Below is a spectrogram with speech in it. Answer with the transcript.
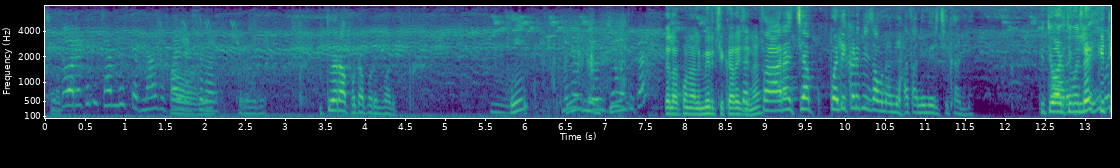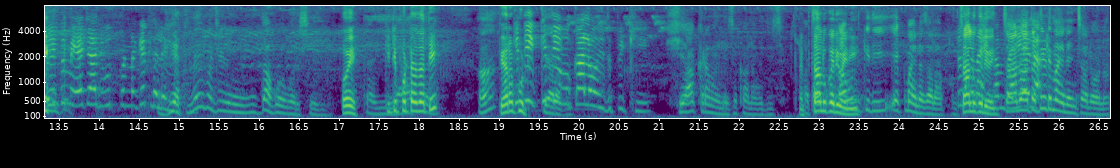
लागतो. दोरे किती छान दिसतात ना असं पाहिलं सरळ. बरोबर आहे. तेरा फुटापर्यंत वाढते. ही म्हणजे अ, हे होती का? त्याला कोणाला मिरची करायची ना? त्या ताराच्या पलीकडे बी जाऊन आम्ही हाताने मिरची काढली. किती वाढते म्हणले? किती म्हणजे तुम्ही याच्या आधी उत्पन्न घेतलेलं आहे? घेतलंय म्हणजे दहावं वर्ष. होय. किती फुट जाती? हा? तेरा फूट. किती किती कालावधीचं पीक हे? हे अकरा महिन्याचं कालावधीचं. चालू कधी होईल किती? एक महिना झाला आपण. चालू कधी होईल चालू आता दीड महिन्याने चालू होणार.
